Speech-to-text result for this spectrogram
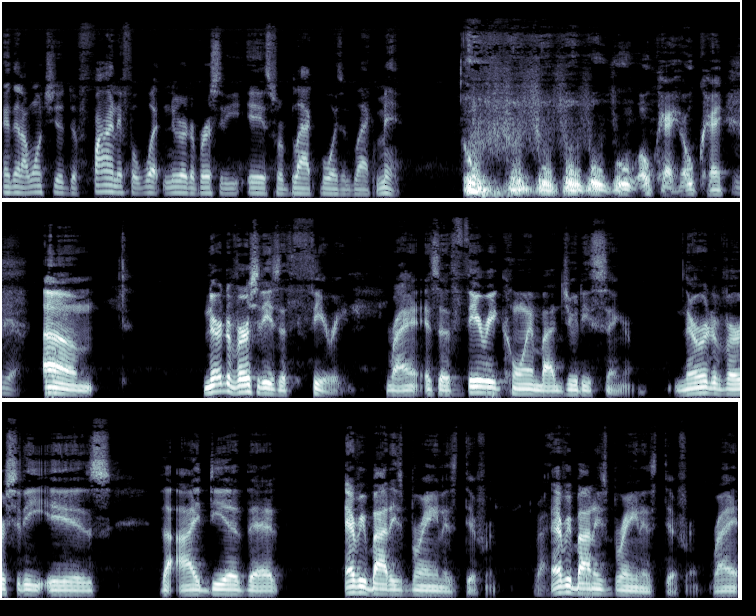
and then I want you to define it for what neurodiversity is for black boys and black men. Ooh, ooh, ooh, okay, okay. Yeah. Um, neurodiversity is a theory, right? It's a theory coined by Judy Singer. Neurodiversity is the idea that everybody's brain is different. Right. Everybody's brain is different, right?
